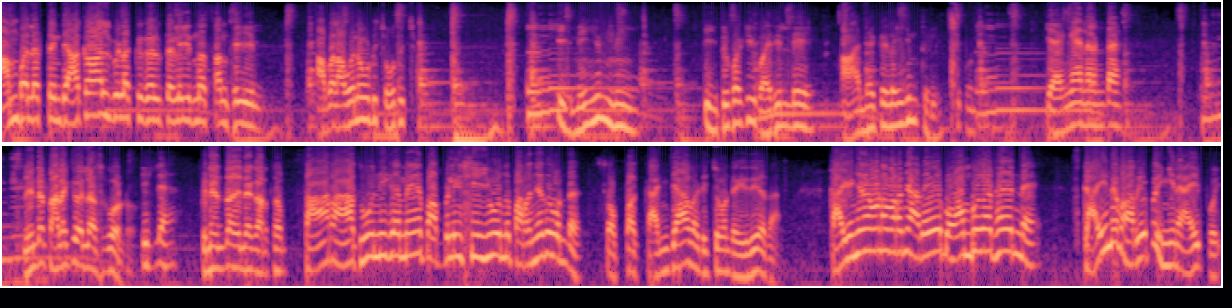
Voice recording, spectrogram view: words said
അമ്പലത്തിന്റെ അകാൽ വിളക്കുകൾ തെളിയുന്ന സന്ധ്യയിൽ അവൾ അവനോട് ചോദിച്ചു ഇനിയും നീ ഇതുവഴി വരില്ലേ? ആനകളെയും തെളിച്ചുകൊണ്ട്. എങ്ങനുണ്ട്? നിന്റെ തലയ്ക്ക് വല്ല അസുഖമുണ്ടോ? ഇല്ല. പിന്നെ എന്താ ഇതിന്റെ അർത്ഥം? സാർ ആധുനികമേ പബ്ലിഷ് ചെയ്യൂ എന്ന് പറഞ്ഞതുകൊണ്ട് സ്വപ്പ കഞ്ചാവ് അടിച്ചുകൊണ്ട് എഴുതിയതാ. കഴിഞ്ഞ തവണ പറഞ്ഞ അതേ ബോംബ് കഥ തന്നെ. സ്റ്റൈൽ മാറിയപ്പോ ഇങ്ങനെ ആയിപ്പോയി.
